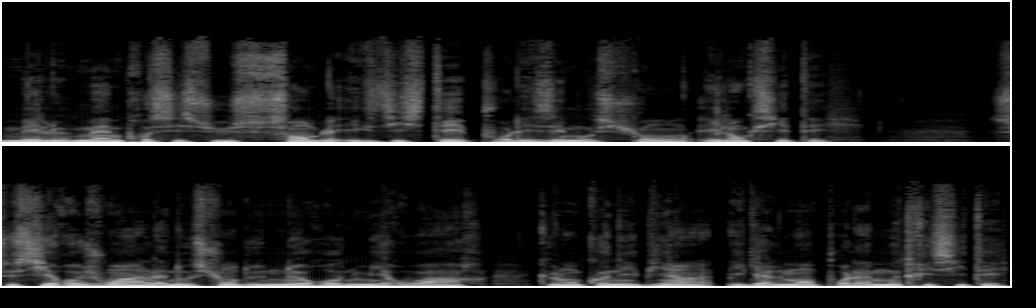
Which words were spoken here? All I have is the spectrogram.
mais le même processus semble exister pour les émotions et l'anxiété. Ceci rejoint la notion de neurone miroir que l'on connaît bien également pour la motricité.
